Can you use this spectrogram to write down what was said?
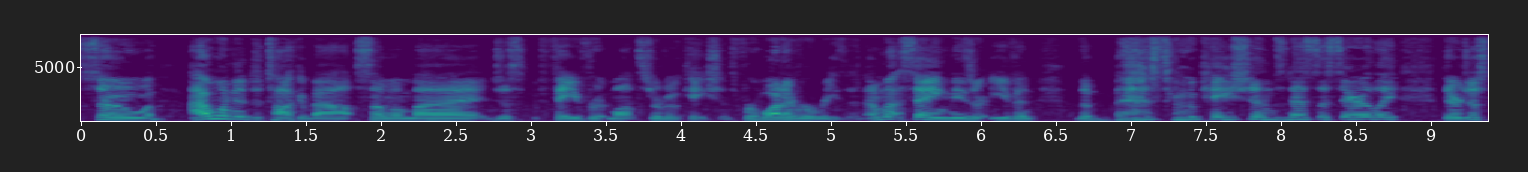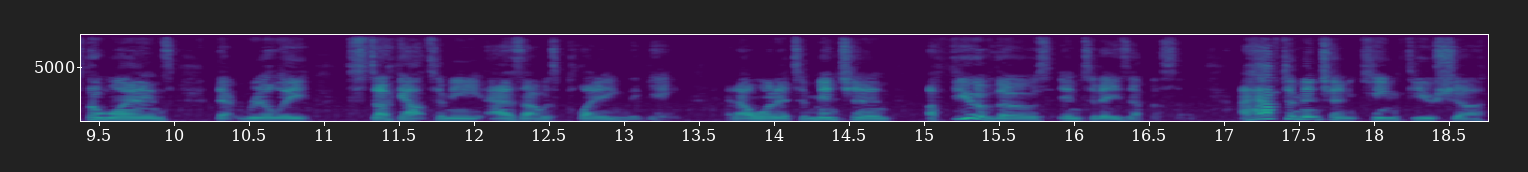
So I wanted to talk about some of my just favorite monster vocations for whatever reason. I'm not saying these are even the best vocations necessarily. They're just the ones that really stuck out to me as I was playing the game. And I wanted to mention a few of those in today's episode. I have to mention King Fuchsia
